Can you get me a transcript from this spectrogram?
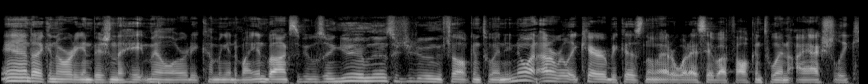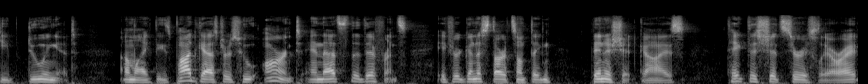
and I can already envision the hate mail already coming into my inbox of people saying, "Yeah, that's what you're doing with Falcon Twin." You know what? I don't really care because no matter what I say about Falcon Twin, I actually keep doing it. Unlike these podcasters who aren't, and that's the difference. If you're going to start something, Finish it, guys. Take this shit seriously, alright?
